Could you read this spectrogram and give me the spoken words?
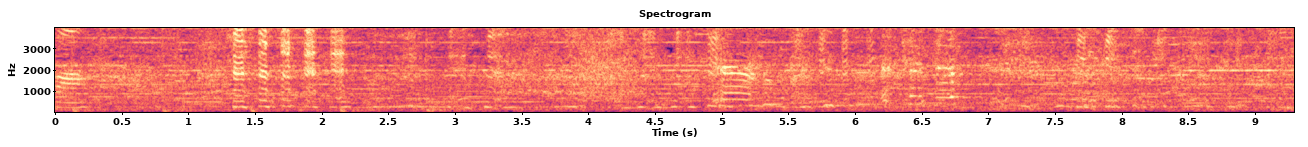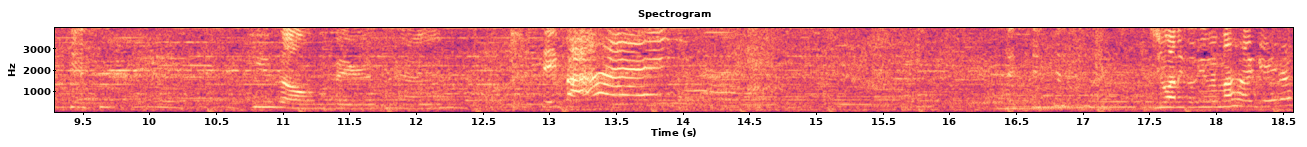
He's all embarrassed now. Say bye. Do you want to go give him a hug, Ada?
